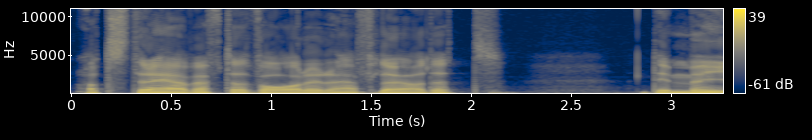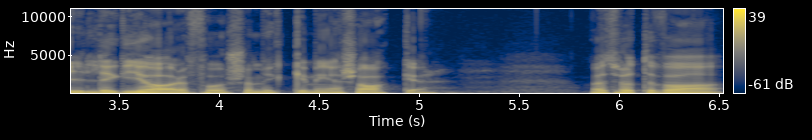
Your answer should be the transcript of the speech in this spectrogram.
att sträva efter att vara i det här flödet, det möjliggör för så mycket mer saker. Och jag tror att det var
